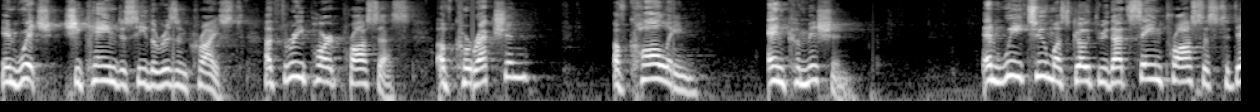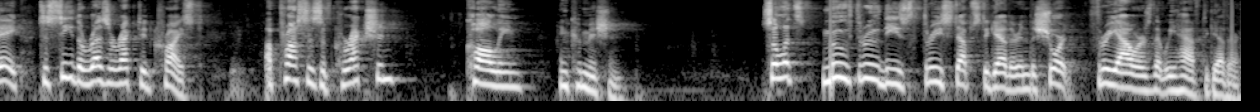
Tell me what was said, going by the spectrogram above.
in which she came to see the risen Christ, a three part process of correction, of calling, and commission. And we too must go through that same process today to see the resurrected Christ, a process of correction, calling, and commission. So let's move through these three steps together in the short three hours that we have together.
